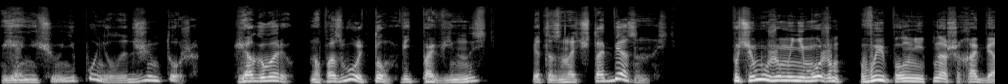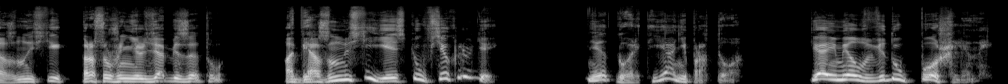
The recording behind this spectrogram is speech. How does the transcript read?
Я ничего не понял, и Джим тоже. Я говорю, но позволь, Том, ведь повинность — это значит обязанность. Почему же мы не можем выполнить наших обязанностей, раз уже нельзя без этого? Обязанности есть у всех людей. Нет, говорит, я не про то. Я имел в виду пошлины.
